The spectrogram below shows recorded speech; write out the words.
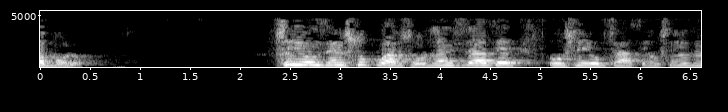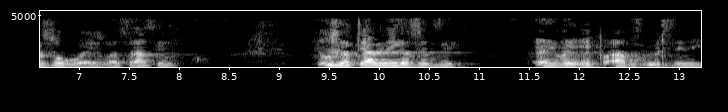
अब बोलो। संयोग देने सुख को आप छोड़ना नहीं चाहते। वो संयोग चाहते वो संयोग सुख हुआ इस बात चाहते तो उसका त्याग नहीं कर सकते। भाई आप मिटते नहीं।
